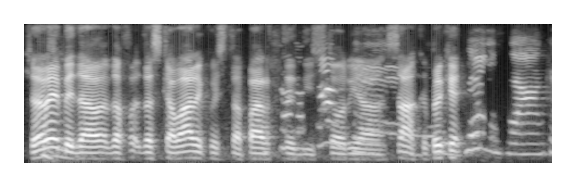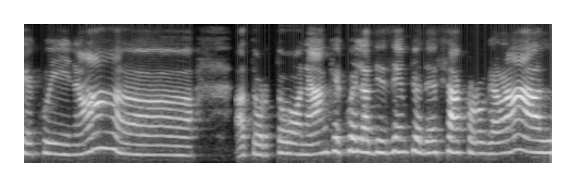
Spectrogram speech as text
Sarebbe da, da, da, scavare questa parte di storia sacra perché anche qui, no? Uh, a Tortona, anche quella ad esempio del Sacro Graal.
